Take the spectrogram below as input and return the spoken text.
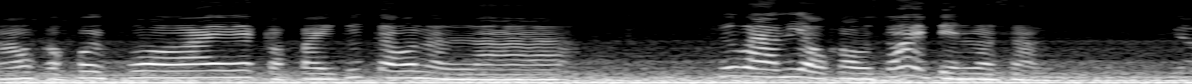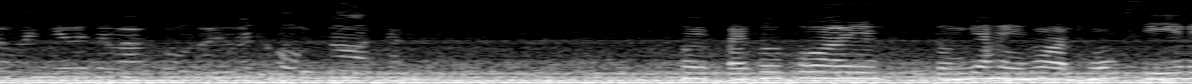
เอาก็ค่อยๆกับไปคือเก่านั่นล่ะคือว่าเลี้ยวเขาซอยเป็นละสันเดี๋ยวมันยืดแต่ว่าโค้งอะไรมันโค้งต่อกันค่อยไปค่อยๆตรงอย่าให้หอดหกสิบ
